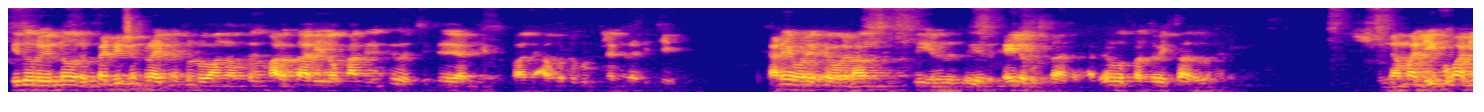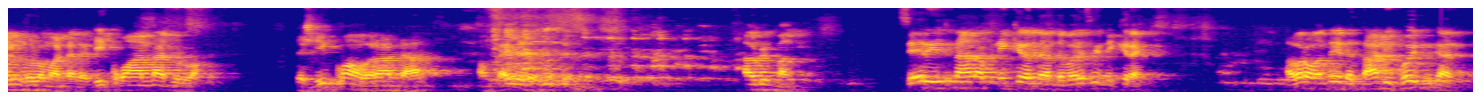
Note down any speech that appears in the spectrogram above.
இது ஒரு இன்னொரு பெட்டிஷன் ரைட்டர் சொல்லுவாங்க. வந்து மரத்தாடியில் உட்காந்து எடுத்து வச்சுட்டு அடிச்சுட்டு இருப்பாங்க. அவங்கள்ட்ட கொடுத்து லெட்டர் அடிச்சு கடையை உடைக்க வேணாம்னு சொல்லி எழுதிட்டு இது கையில் கொடுத்தாங்க. அது ஒரு பத்து வயசு தான் இருக்கும். நினைக்கிறேன் எங்கள் அம்மா லீக்வானியும் சொல்ல மாட்டாங்க. லீக்வான் தான் சொல்லுவாங்க. இந்த லீக்வான் வராண்டா அவன் கையில் அப்படிம்பாங்க. சரி நான் அப்படி நிற்கிறேன் அந்த- அந்த வரிசையில் நிற்கிறேன் அப்புறம் வந்து என்னை தாண்டி போயிட்டு இருக்காரு.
